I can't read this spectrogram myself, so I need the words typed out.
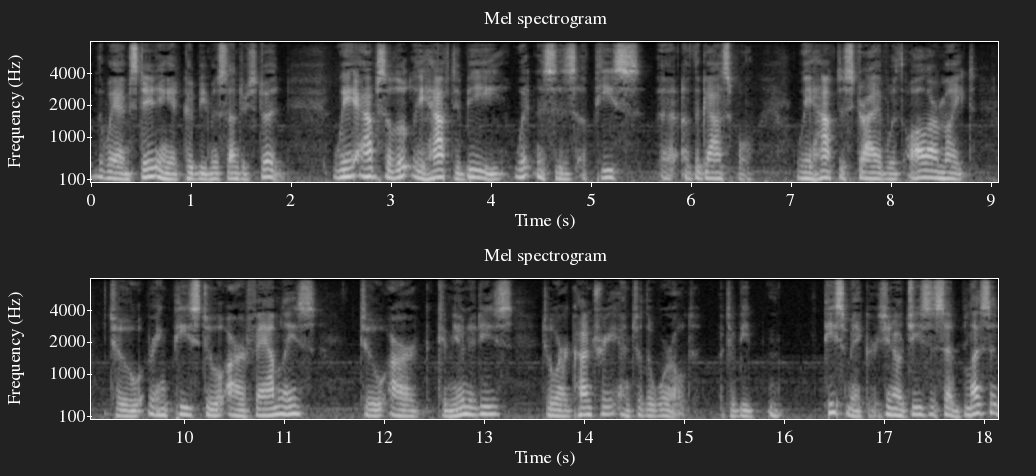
the way I'm stating it could be misunderstood. We absolutely have to be witnesses of peace uh, of the gospel. We have to strive with all our might to bring peace to our families, to our communities, to our country, and to the world, to be peacemakers. You know, Jesus said, Blessed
